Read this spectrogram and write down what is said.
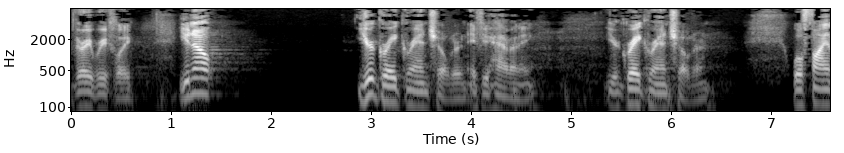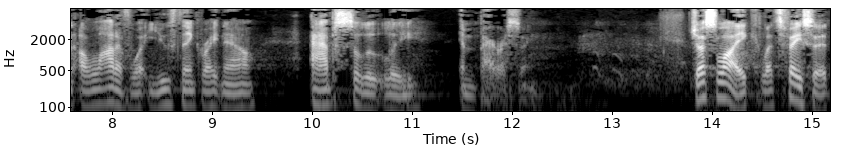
Very briefly. You know, your great grandchildren, if you have any, your great grandchildren will find a lot of what you think right now absolutely embarrassing. Just like, let's face it,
